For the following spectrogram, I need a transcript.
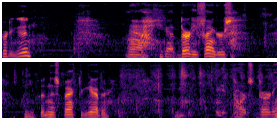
Pretty good. Now, you got dirty fingers when you're putting this back together. Get parts dirty.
